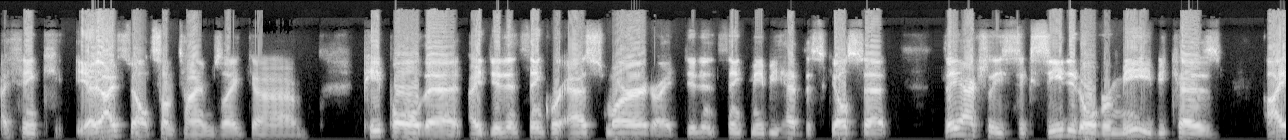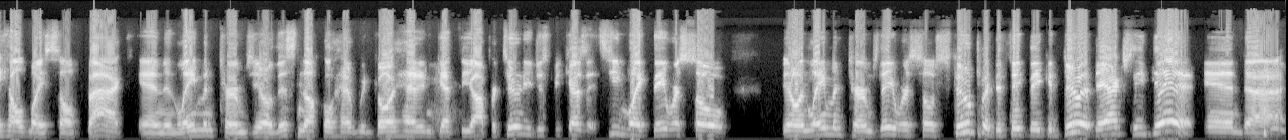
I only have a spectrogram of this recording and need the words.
I think, yeah, I felt sometimes like uh, people that I didn't think were as smart or I didn't think maybe had the skill set, they actually succeeded over me because I held myself back. And in layman terms, you know, this knucklehead would go ahead and get the opportunity just because it seemed like they were so, you know, in layman terms, they were so stupid to think they could do it. They actually did it. And uh,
